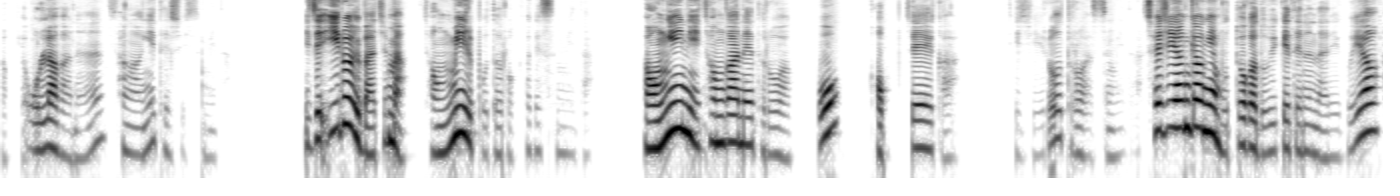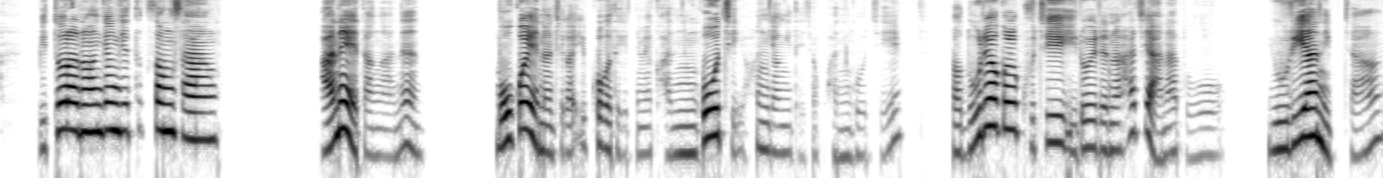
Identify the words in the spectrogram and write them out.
이렇게 올라가는 상황이 될 수 있습니다. 이제 일요일 마지막 정미일 보도록 하겠습니다. 정인이 정관에 들어왔고 겁재가 지지로 들어왔습니다. 쇠지 환경에 무토가 놓이게 되는 날이고요. 미토라는 환경지 특성상 안에 해당하는 모거 에너지가 입고가 되기 때문에 관고지 환경이 되죠. 관고지. 노력을 굳이 일요일에는 하지 않아도 유리한 입장,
